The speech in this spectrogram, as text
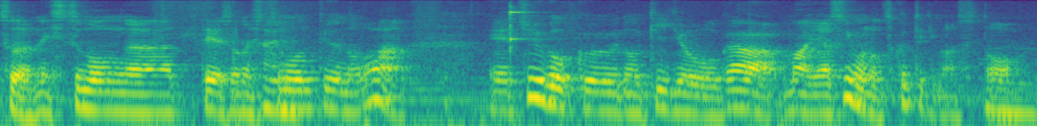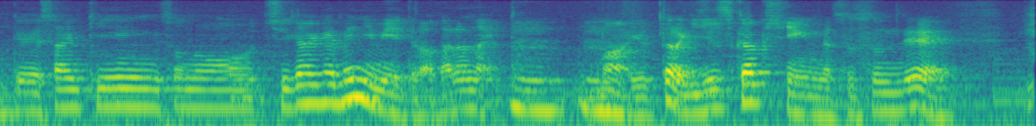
そうだね。質問があってその質問っていうのは、はい、えー、中国の企業が、まあ、安いものを作ってきますと、うん、で最近その違いが目に見えてわからないと、うん。うん、まあ言ったら技術革新が進んでえ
